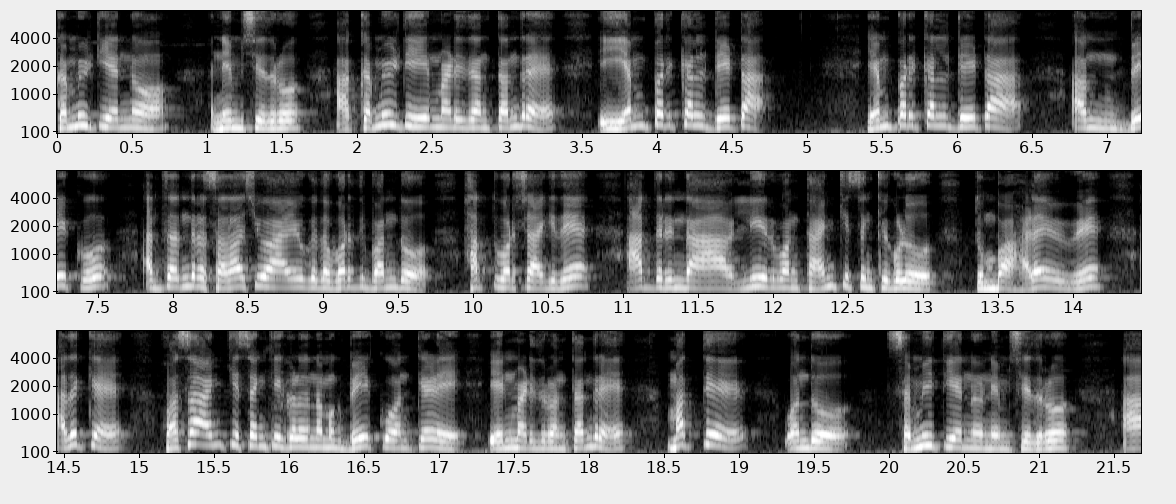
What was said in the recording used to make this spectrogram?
ಕಮಿಟಿಯನ್ನು ನೇಮಿಸಿದರು. ಆ ಕಮಿಟಿ ಏನು ಮಾಡಿದೆ ಅಂತಂದರೆ ಈ ಎಂಪರಿಕಲ್ ಡೇಟಾ ಎಂಪರಿಕಲ್ ಡೇಟಾ ಬೇಕು ಅಂತಂದರೆ ಸದಾಶಿವ ಆಯೋಗದ ವರದಿ ಬಂದು ಹತ್ತು ವರ್ಷ ಆಗಿದೆ. ಆದ್ದರಿಂದ ಅಲ್ಲಿ ಇರುವಂಥ ಅಂಕಿ ಸಂಖ್ಯೆಗಳು ತುಂಬ ಹಳೆಯವಿವೆ. ಅದಕ್ಕೆ ಹೊಸ ಅಂಕಿ ಸಂಖ್ಯೆಗಳು ನಮಗೆ ಬೇಕು ಅಂತೇಳಿ ಏನು ಮಾಡಿದರು ಅಂತಂದರೆ ಮತ್ತೆ ಒಂದು ಸಮಿತಿಯನ್ನು ನೇಮಿಸಿದರು. ಆ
